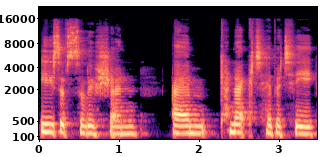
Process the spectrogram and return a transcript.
ease of solution, um, connectivity,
